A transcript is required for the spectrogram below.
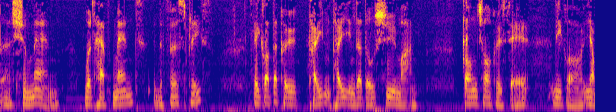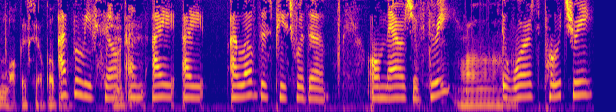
uh, Schumann would have meant in the first place. I believe so, and I I I love this piece for the all marriage of three. the words poetry.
